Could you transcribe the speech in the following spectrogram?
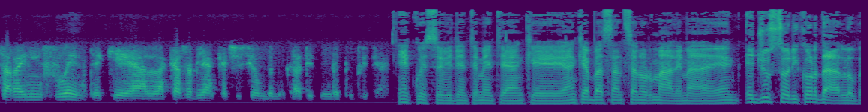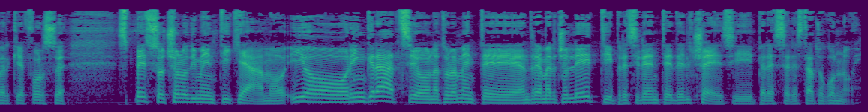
sarà ininfluente che alla Casa Bianca ci sia un democratico e un repubblicano. E questo evidentemente è anche, anche abbastanza normale, ma è, è, giusto ricordarlo perché forse spesso ce lo dimentichiamo. Io ringrazio naturalmente Andrea Margelletti, presidente del CESI, per essere stato con noi.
